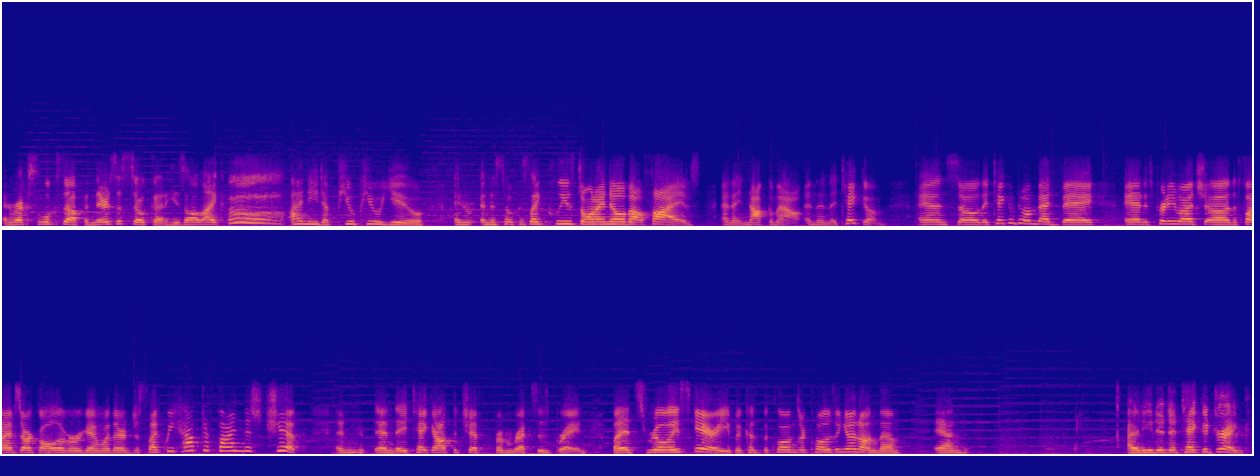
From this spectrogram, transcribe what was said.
And rex looks up and there's ahsoka and he's all like oh i need a pew pew you. And, and ahsoka's like please don't i know about fives. And they knock him out and then they take him. And so they take him to a med bay and it's pretty much uh, the fives arc all over again where they're just like we have to find this chip and and they take out the chip from Rex's brain. But it's really scary because the clones are closing in on them, and I needed to take a drink.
